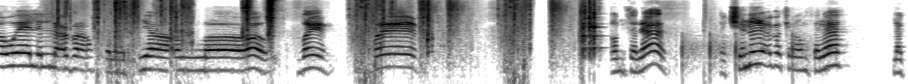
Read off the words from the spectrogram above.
رقم ثلاث يا الله. ضيم ضيم رقم ثلاث. لك شنو لعبك رقم ثلاث؟ لك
